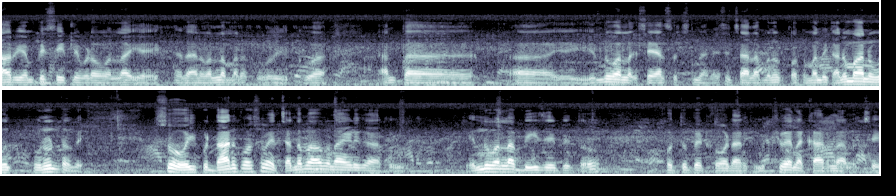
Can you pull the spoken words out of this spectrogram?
ఆరు ఎంపీ సీట్లు ఇవ్వడం వల్ల దానివల్ల మనకు ఎక్కువ అంత ఎందువల్ల చేయాల్సి వచ్చింది అనేసి చాలామంది కొంతమందికి అనుమానం ఉంటుంది సో ఇప్పుడు దానికోసమే చంద్రబాబు నాయుడు గారు ఎందువల్ల బీజేపీతో పొత్తు పెట్టుకోవడానికి ముఖ్యమైన కారణాలు వచ్చి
